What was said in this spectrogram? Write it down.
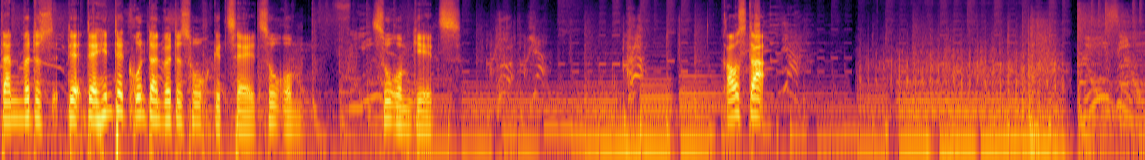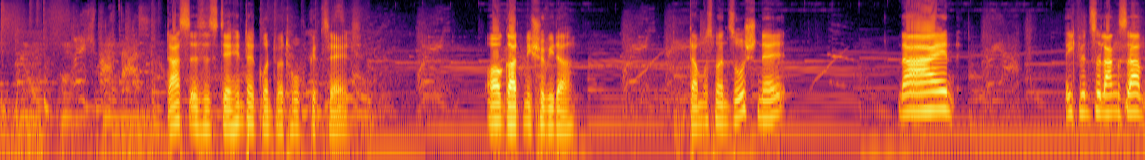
Dann wird es... Der, der Hintergrund, dann wird es hochgezählt. So rum. So rum geht's. Raus da! Das ist es. Der Hintergrund wird hochgezählt. Oh Gott, nicht schon wieder. Da muss man so schnell... Nein! Ich bin zu langsam.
